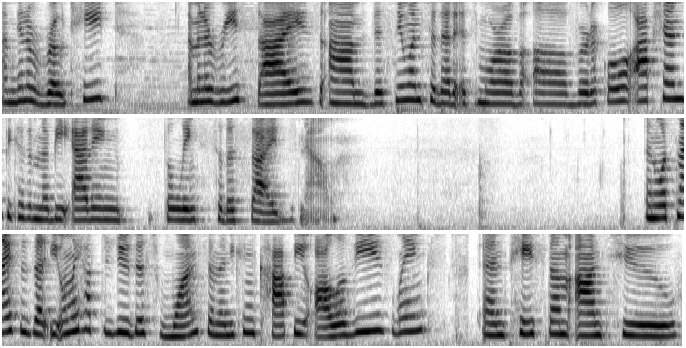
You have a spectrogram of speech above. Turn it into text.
I'm going to rotate. I'm going to resize um, this new one so that it's more of a vertical option because I'm going to be adding the links to the sides now. And what's nice is that you only have to do this once and then you can copy all of these links and paste them onto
